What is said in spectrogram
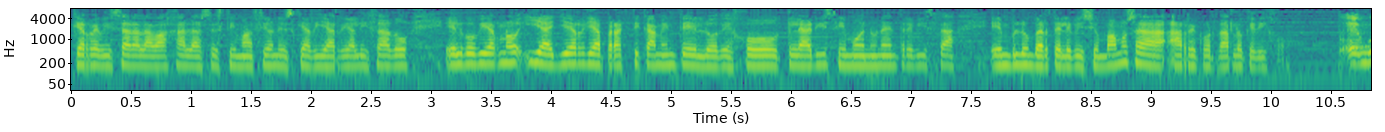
que revisar a la baja las estimaciones que había realizado el Gobierno y ayer ya prácticamente lo dejó clarísimo en una entrevista en Bloomberg Televisión. Vamos a, a recordar lo que dijo. Uh,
